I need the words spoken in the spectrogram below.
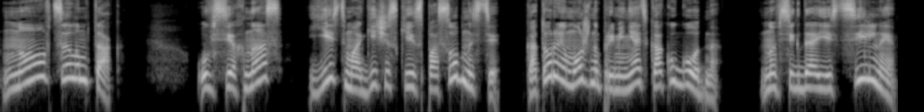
но в целом так. У всех нас есть магические способности, которые можно применять как угодно, но всегда есть сильные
